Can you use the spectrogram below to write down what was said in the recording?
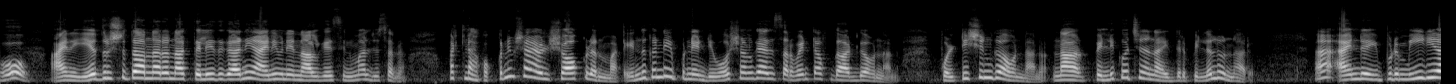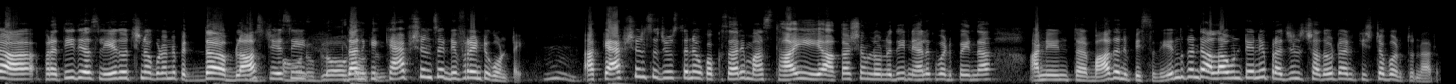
ఓ. ఆయన ఏ దృష్టితో అన్నారో నాకు తెలియదు కానీ ఆయనవి నేను నాలుగైదు సినిమాలు చూశాను. బట్ నాకు ఒక్క నిమిషం ఐ విల్ షాక్డ్ అనమాట ఎందుకంటే ఇప్పుడు నేను డివోషనల్గా యాజ్ సర్వెంట్ ఆఫ్ గాడ్గా ఉన్నాను. పొలిటీషియన్గా ఉన్నాను. నా పెళ్ళికి వచ్చిన నా ఇద్దరు పిల్లలు ఉన్నారు. అండ్ ఇప్పుడు మీడియా ప్రతిదీ అసలు ఏదొచ్చినా కూడా పెద్ద బ్లాస్ట్ చేసి దానికి క్యాప్షన్స్ డిఫరెంట్గా ఉంటాయి. ఆ క్యాప్షన్స్ చూస్తేనే ఒక్కొక్కసారి మా స్థాయి ఆకాశంలో ఉన్నది నేలకు పడిపోయిందా అనేంత బాధ అనిపిస్తుంది. ఎందుకంటే అలా ఉంటేనే ప్రజలు చదవడానికి ఇష్టపడుతున్నారు.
